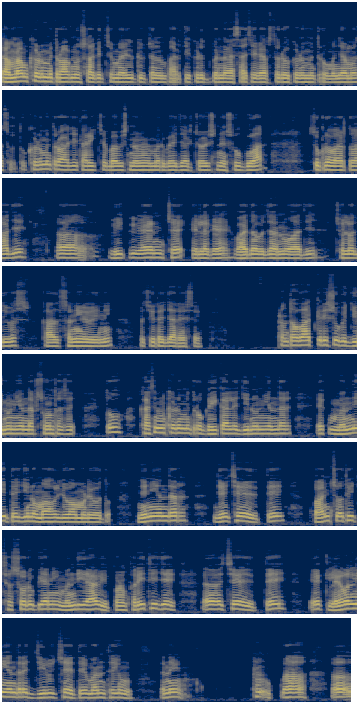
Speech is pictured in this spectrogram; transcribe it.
રામ રામ ખેડૂત મિત્રો, આપનું સ્વાગત છે મારી યુટ્યુબ ચેનલ ભારતીય ખેડૂત પરના. આશા છે કે આપ સર્વ ખેડૂત મિત્રો મજામાં છો. તો ખેડૂત મિત્રો, આજે તારીખ છે બાવીસ નવેમ્બર બે હજાર ચોવીસને શુભવાર શુક્રવાર તો આજે વીકેન્ડ છે એટલે કે વાયદા બજારનો આજે છેલ્લો દિવસ. કાલ શનિ રવિની પછી રજા રહેશે. તો વાત કરીશું કે જીરુની અંદર શું થશે. તો ખાસ ખેડૂત મિત્રો, ગઈકાલે જીરુની અંદર એક મંદી તેજીનો માહોલ જોવા મળ્યો હતો. જેની અંદર જે છે તે પાંચસોથી છસો રૂપિયાની મંદી આવી, પણ ફરીથી જે છે તે એક લેવલની અંદર જ જીરું છે તે બંધ થયું અને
